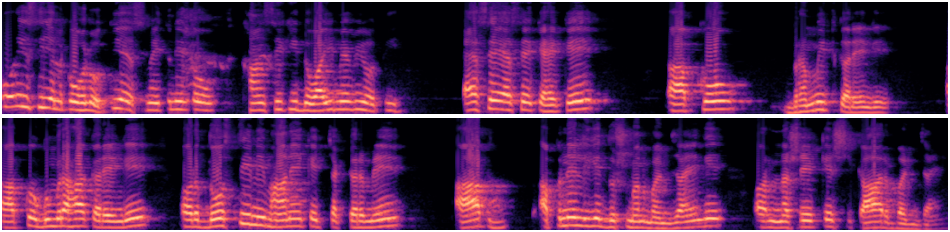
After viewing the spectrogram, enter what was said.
थोड़ी सी अल्कोहल होती है, इसमें इतनी तो खांसी की दवाई में भी होती है। ऐसे ऐसे कह के आपको भ्रमित करेंगे, आपको गुमराह करेंगे और दोस्ती निभाने के चक्कर में आप अपने लिए दुश्मन बन जाएँगे और नशे के शिकार बन जाएँगे।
